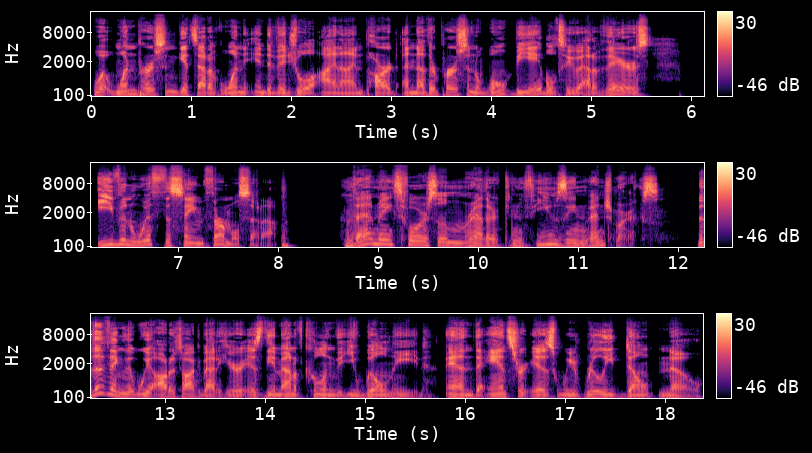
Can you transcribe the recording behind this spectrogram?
What one person gets out of one individual i9 part, another person won't be able to out of theirs, even with the same thermal setup. That makes for some rather confusing benchmarks. Another thing that we ought to talk about here is the amount of cooling that you will need. And the answer is we really don't know.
